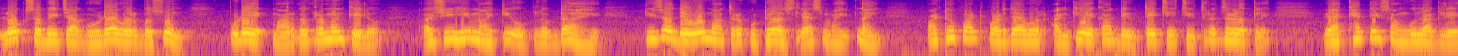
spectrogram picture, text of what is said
लोकसभेच्या घोड्यावर बसून पुढे मार्गक्रमण केलं. अशी ही माहिती उपलब्ध आहे. तिचं देऊळ मात्र कुठं असल्यास माहीत नाही. पाठोपाठ पडद्यावर आणखी एका देवतेचे चित्र झळकले. व्याख्याते सांगू लागले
